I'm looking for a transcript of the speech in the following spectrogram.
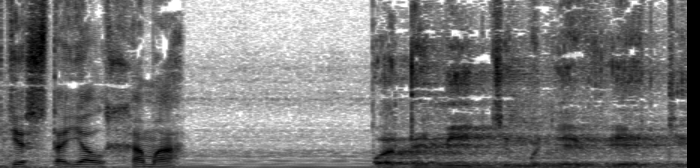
где стоял Хама. «Поднимите мне веки,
